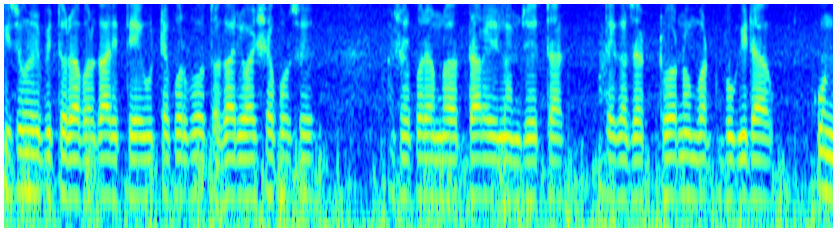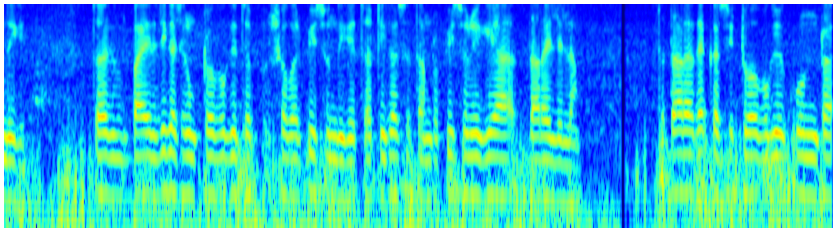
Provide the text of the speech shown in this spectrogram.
কিছুক্ষণের ভিতরে আবার গাড়িতে উঠে পড়ব। তো গাড়িও আসা পড়ছে। আসার পরে আমরা দাঁড়াইলাম যে এটা দেখা যায় ট নম্বর বগিটা কোন দিকে। তো বাইরে জিজ্ঞাসা ট বগিতে সবার পিছন দিকে, তা ঠিক আছে? তো আমরা পিছনে গিয়ে দাঁড়াই নিলাম। তো দাঁড়ায় দেখাচ্ছি ট বগি কোনটা,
